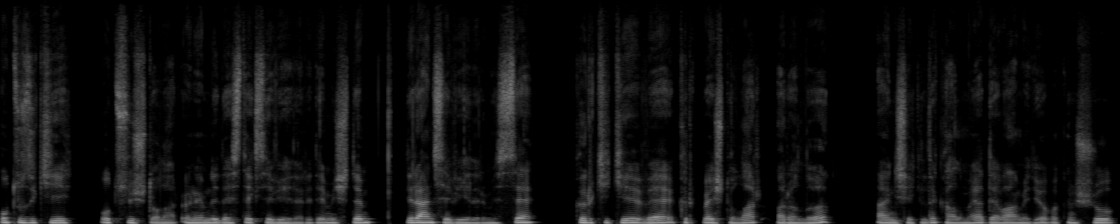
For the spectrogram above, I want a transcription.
32, 33 dolar önemli destek seviyeleri demiştim. Direnç seviyelerimiz ise 42 ve 45 dolar aralığı aynı şekilde kalmaya devam ediyor. Bakın şu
